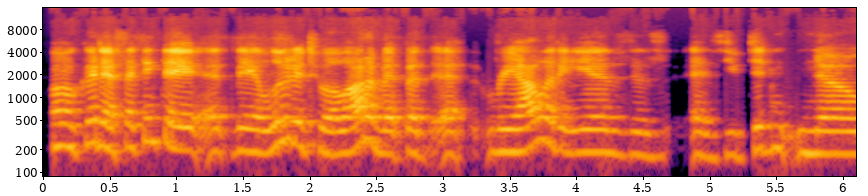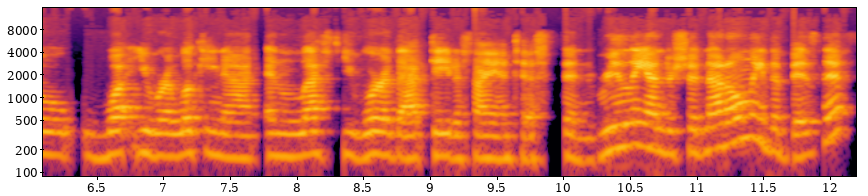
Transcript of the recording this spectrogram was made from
Oh goodness, I think they they alluded to a lot of it, but uh, reality is is is you didn't know what you were looking at unless you were that data scientist and really understood not only the business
